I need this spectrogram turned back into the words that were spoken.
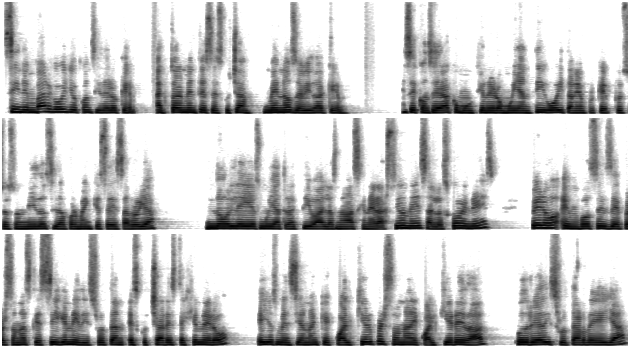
Sin embargo, yo considero que actualmente se escucha menos debido a que se considera como un género muy antiguo y también porque pues, sus sonidos y la forma en que se desarrolla no le es muy atractiva a las nuevas generaciones, a los jóvenes, pero en voces de personas que siguen y disfrutan escuchar este género, ellos mencionan que cualquier persona de cualquier edad podría disfrutar de ella,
